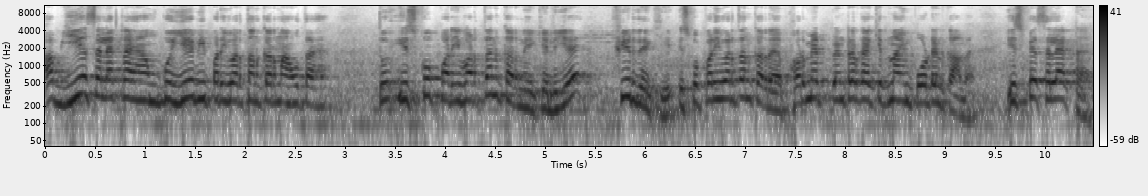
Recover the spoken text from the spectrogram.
अब ये सेलेक्ट है, हमको ये भी परिवर्तन करना होता है। तो इसको परिवर्तन करने के लिए फिर देखिए, इसको परिवर्तन कर रहे हैं। फॉर्मेट पेंटर का कितना इंपॉर्टेंट काम है। इस पर सेलेक्ट है,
